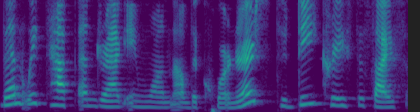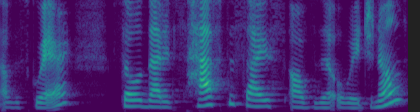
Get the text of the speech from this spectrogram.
Then we tap and drag in one of the corners to decrease the size of the square so that it's half the size of the original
